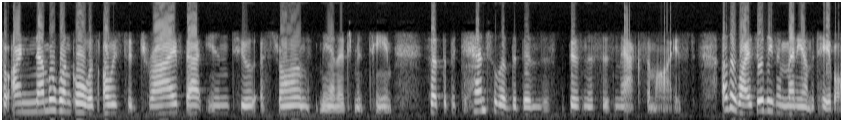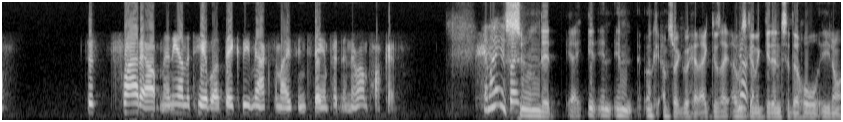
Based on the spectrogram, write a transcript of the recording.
So our number one goal was always to drive that into a strong management team so that the potential of the business business is maximized. Otherwise, they're leaving money on the table. Flat out money on the table that they could be maximizing today and putting in their own pocket. And I assume that uh, in, in, okay, I'm sorry, go ahead. Because I, I, I, was going to get into the whole, you know,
